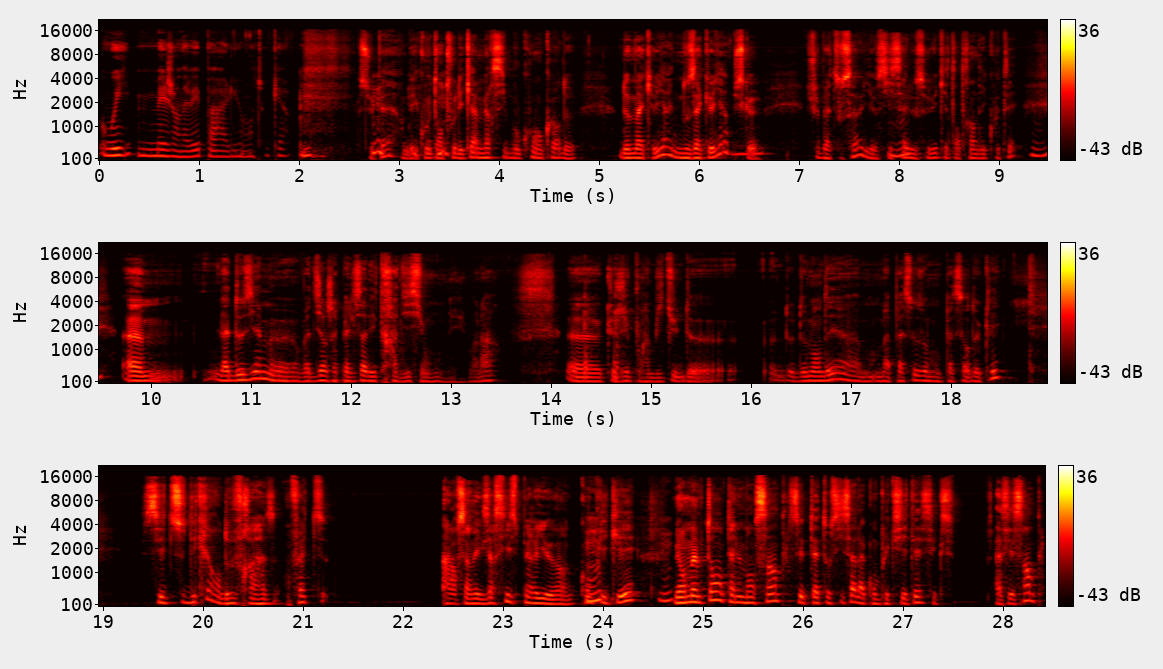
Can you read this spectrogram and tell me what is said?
oui, mais j'en avais pas à Lyon en tout cas. super. Mais écoute, en tous les cas, merci beaucoup encore de, de m'accueillir et de nous accueillir, puisque je suis pas tout seul, il y a aussi Mhm. celle ou celui qui est en train d'écouter. Mhm. Euh, la deuxième, on va dire, j'appelle ça des traditions, mais voilà, euh, que j'ai pour habitude de, de demander à ma passeuse ou à mon passeur de clés, c'est de se décrire en deux phrases. En fait, alors c'est un exercice périlleux, hein, compliqué, Mmh. mais en même temps tellement simple. C'est peut-être aussi ça la complexité, c'est que c'est assez simple.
